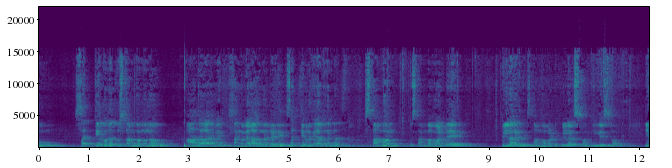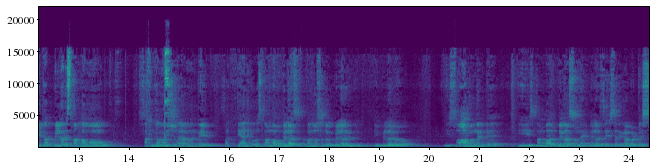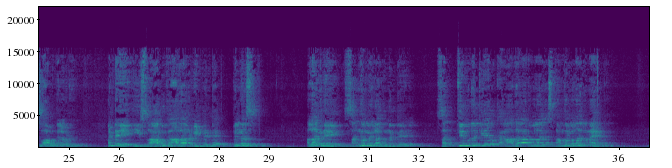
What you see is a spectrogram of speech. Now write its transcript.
సత్యమునకు స్తంభమును ఆధారమైన సంఘం ఎలా ఉందంటండి సత్యమునకు ఎలా ఉందంట స్తంభం స్తంభము అంటే పిల్లర్ అండి స్తంభం అంటే పిల్లర్స్ మనం ఇంగ్లీష్లో. ఈ యొక్క పిల్లర్ స్తంభము సంఘం విషయం ఎలా ఉందంటే సత్యానికి ఒక స్తంభం పిల్లర్స్. ఇప్పుడు మనం చూస్తుంది ఒక పిల్లర్ అండి ఈ పిల్లరు ఈ స్లాబ్ ఉందంటే ఈ స్తంభాలు పిల్లర్స్ ఉన్నాయి. పిల్లర్స్ వేస్తారు కాబట్టి స్లాబ్ నిలబడింది అంటే ఈ స్లాబ్కి ఆధారం ఏంటంటే పిల్లర్స్. అలాగనే సంఘం ఎలాగుందంటే సత్యములకే ఒక ఆధారంలాగా స్తంభములాగా ఉన్నాయండి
